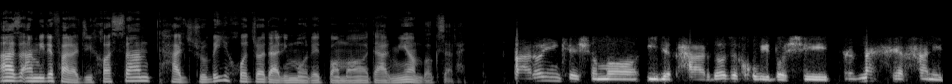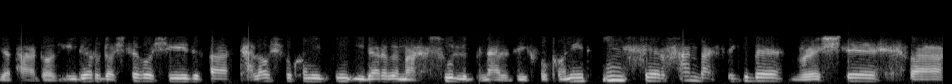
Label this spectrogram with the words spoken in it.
از امیر فرجی خواستم تجربه خود را در این مورد با ما در میان بگذارد. برای اینکه شما ایده پرداز خوبی باشید نه صرفا ایده پرداز ایده رو داشته باشید و تلاش بکنید این ایده رو به محصول نزدیک بکنید این صرفا بستگی به رشته و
